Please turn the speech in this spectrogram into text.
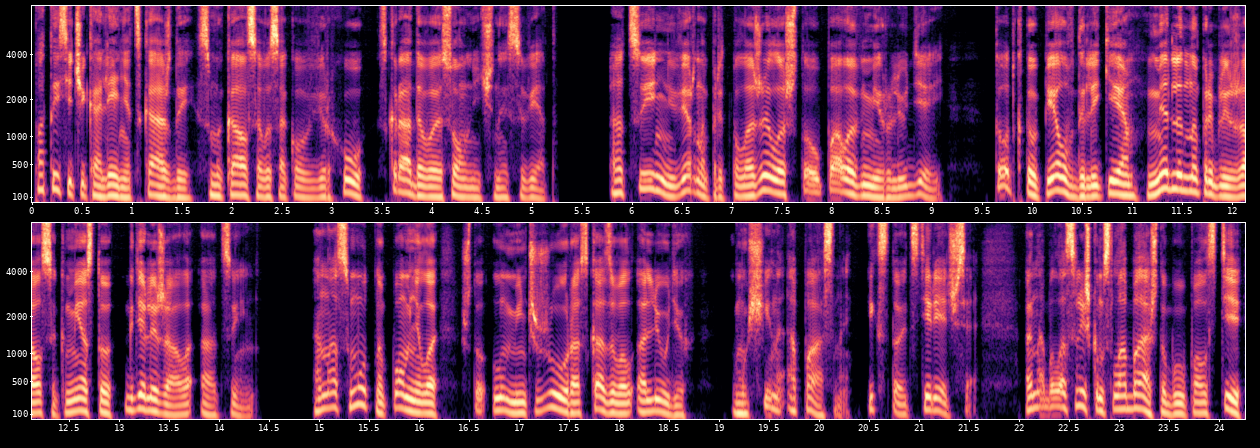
по тысяче коленец каждый, смыкался высоко вверху, скрадывая солнечный свет. Ацинь верно предположила, что упала в мир людей. Тот, кто пел вдалеке, медленно приближался к месту, где лежала Ацинь. Она смутно помнила, что у Минчжу рассказывал о людях. Мужчины опасны, их стоит стеречься. Она была слишком слаба, чтобы уползти,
